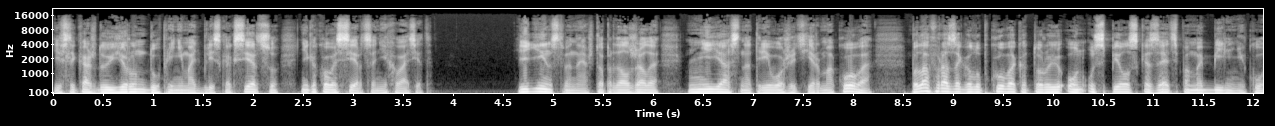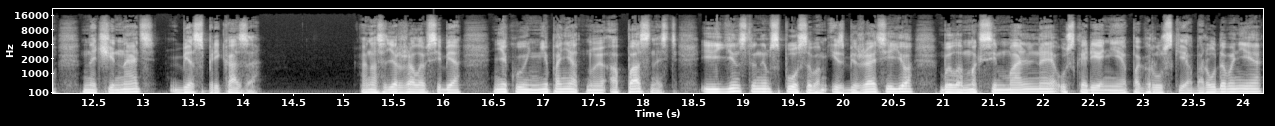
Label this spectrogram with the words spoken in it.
Если каждую ерунду принимать близко к сердцу, никакого сердца не хватит. Единственное, что продолжало неясно тревожить Ермакова, была фраза Голубкова, которую он успел сказать по мобильнику «начинать без приказа». Она содержала в себе некую непонятную опасность, и единственным способом избежать ее было максимальное ускорение погрузки оборудования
